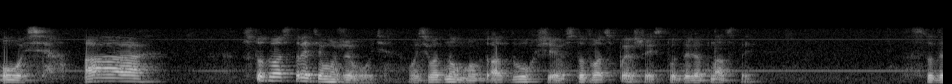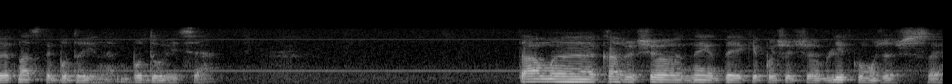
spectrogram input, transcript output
Ось. А в 123-му живуть. Ось в одному, а з двох ще 121 і 119. 119 будує, будується. Там е, кажуть, що не деякі пишуть, що влітку може все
